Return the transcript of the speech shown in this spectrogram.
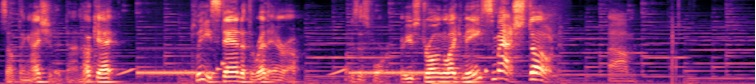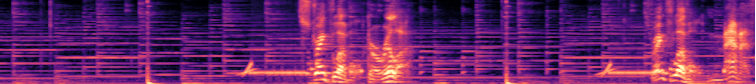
Something I should have done. Okay. Please stand at the red arrow. What is this for? Are you strong like me? Smash stone! Um. Strength level, gorilla. Strength level, mammoth.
